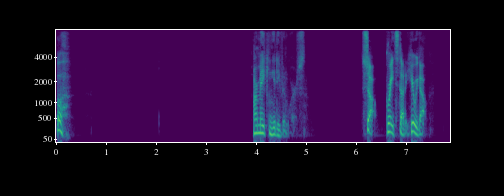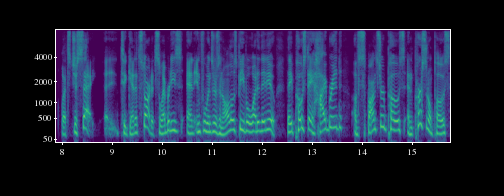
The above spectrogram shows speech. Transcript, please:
Oh, are making it even worse. So, great study. Here we go. Let's just say Uh, to get it started, celebrities and influencers and all those people, what do they do? They post a hybrid of sponsored posts and personal posts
